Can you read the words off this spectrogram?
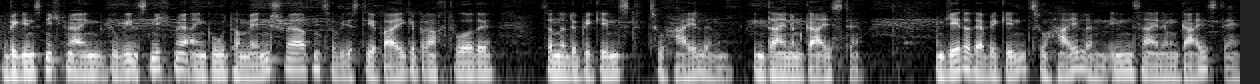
Du beginnst nicht mehr ein, du willst nicht mehr ein guter Mensch werden, so wie es dir beigebracht wurde, sondern du beginnst zu heilen in deinem Geiste. Und jeder, der beginnt zu heilen in seinem Geiste,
